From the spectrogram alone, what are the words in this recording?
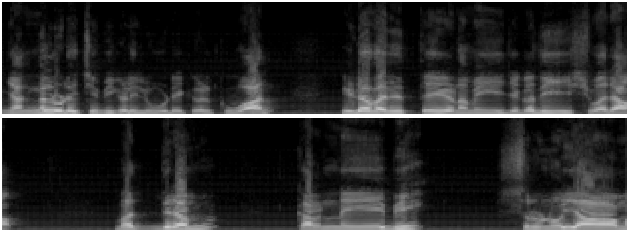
ഞങ്ങളുടെ ചെവികളിലൂടെ കേൾക്കുവാൻ ഇടവരുത്തേണമേ ജഗതീശ്വര ഭദ്രം കർണേഭി ശൃണുയാമ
